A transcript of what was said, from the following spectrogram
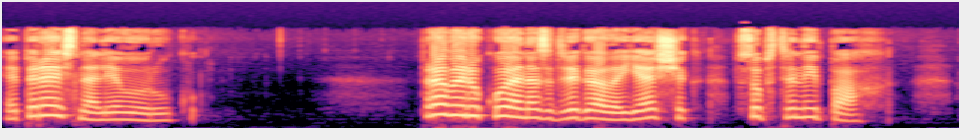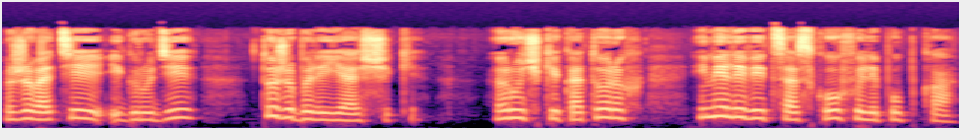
и опираясь на левую руку. Правой рукой она задвигала ящик в собственный пах. В животе и груди тоже были ящики, ручки которых имели вид сосков или пупка.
